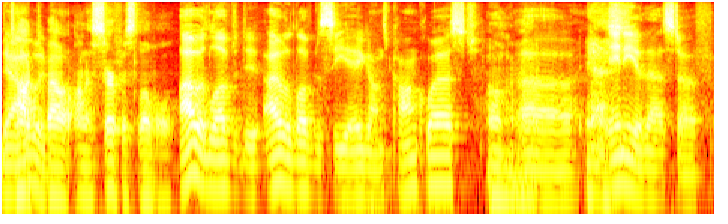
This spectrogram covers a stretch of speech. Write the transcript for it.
Yeah, talked would- about on a surface level. I would love to do. I would love to see Aegon's Conquest. Oh. Uh, Yes. Any of that stuff.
